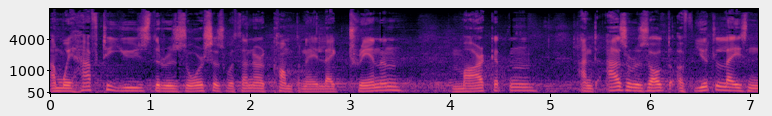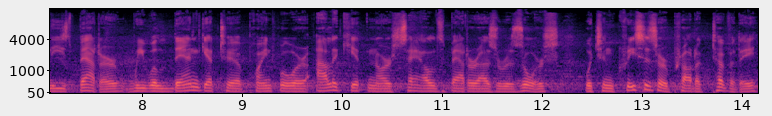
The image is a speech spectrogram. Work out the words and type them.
And we have to use the resources within our company like training, marketing, and as a result of utilising these better, we will then get to a point where we're allocating our sales better as a resource, which increases our productivity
